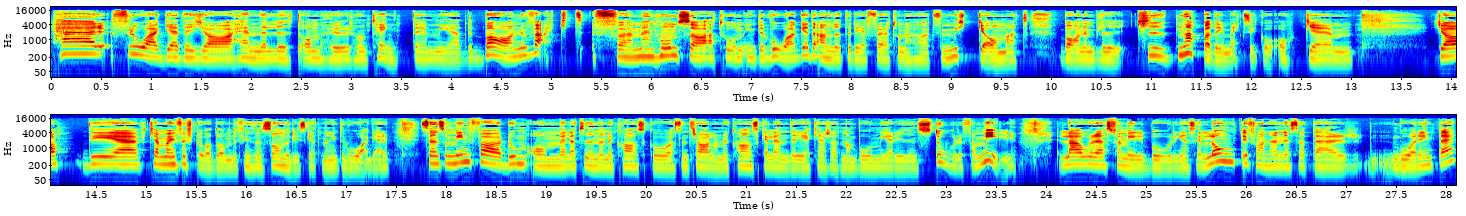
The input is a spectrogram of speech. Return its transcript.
Här frågade jag henne lite om hur hon tänkte med barnvakt. För, men hon sa att hon inte vågade anlita det för att hon har hört för mycket om att barnen blir kidnappade i Mexiko. Och ehm, Ja, det kan man ju förstå då om det finns en sån risk att man inte vågar. Sen så min fördom om latinamerikanska och centralamerikanska länder är kanske att man bor mer i en stor familj. Lauras familj bor ganska långt ifrån henne så att där går det inte.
